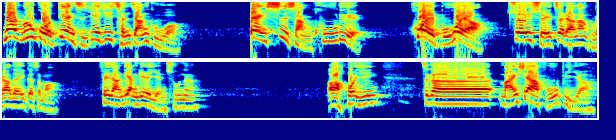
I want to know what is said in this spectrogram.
那如果电子业绩成长股哦被市场忽略，会不会啊追随这两张股票的一个什么非常亮丽的演出呢？啊，我已经这个埋下伏笔啊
